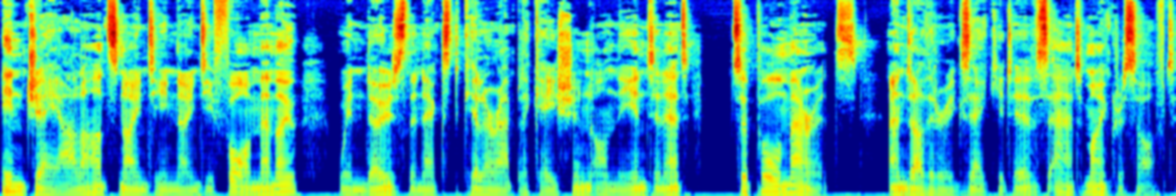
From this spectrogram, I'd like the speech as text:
In J. Allard's 1994 memo, Windows the Next Killer Application on the Internet, to Paul Maritz and other executives at Microsoft.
